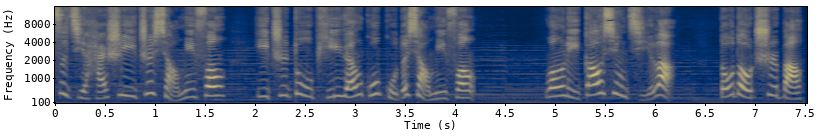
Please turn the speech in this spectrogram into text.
自己还是一只小蜜蜂，一只肚皮圆鼓鼓的小蜜蜂。翁里高兴极了，抖抖翅膀，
